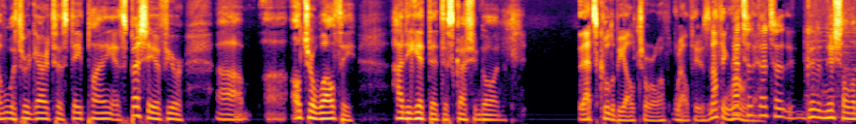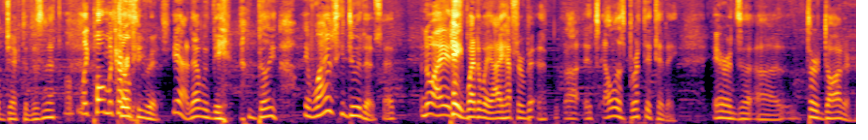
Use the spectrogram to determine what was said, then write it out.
with regard to estate planning, especially if you're uh, uh, ultra wealthy. How do you get that discussion going? That's cool to be ultra wealthy there's nothing wrong That's a, with that that's a good initial objective, isn't it? like paul mccartney Filthy rich. Yeah, that would be a billion. Why does he do this? Uh, no i Hey, by the way, I have to. Uh, it's Ella's birthday today. Aaron's uh, uh, third daughter.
